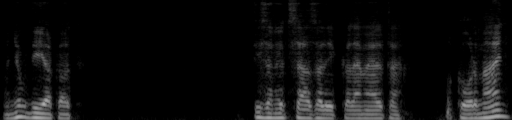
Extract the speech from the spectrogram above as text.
A nyugdíjakat 15%-kal emelte a kormány.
